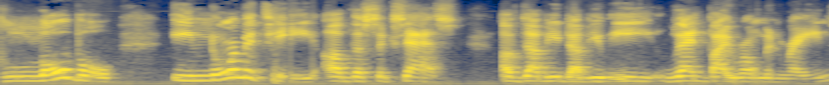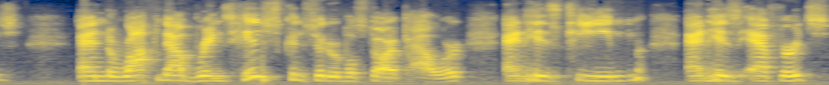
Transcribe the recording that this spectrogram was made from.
global enormity of the success of WWE, led by Roman Reigns. And The Rock now brings his considerable star power and his team and his efforts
